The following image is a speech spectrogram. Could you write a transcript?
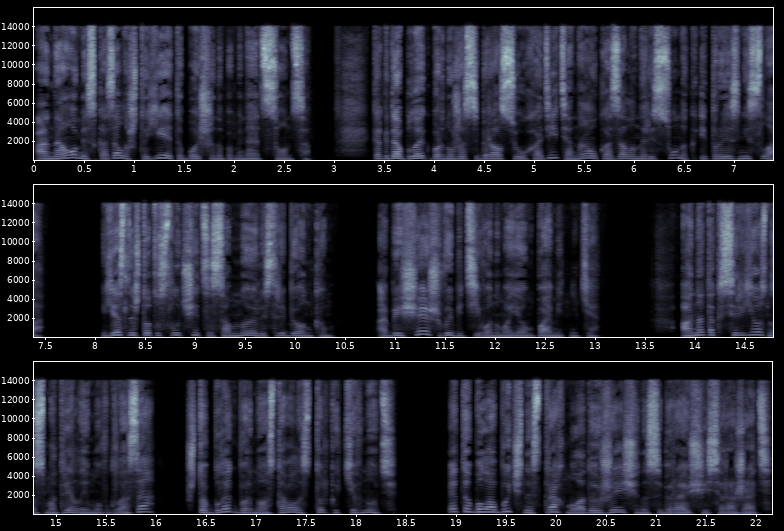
а Наоми сказала, что ей это больше напоминает солнце. Когда Блэкборн уже собирался уходить, она указала на рисунок и произнесла «Если что-то случится со мной или с ребенком, обещаешь выбить его на моем памятнике?» Она так серьезно смотрела ему в глаза, что Блэкборну оставалось только кивнуть. Это был обычный страх молодой женщины, собирающейся рожать.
